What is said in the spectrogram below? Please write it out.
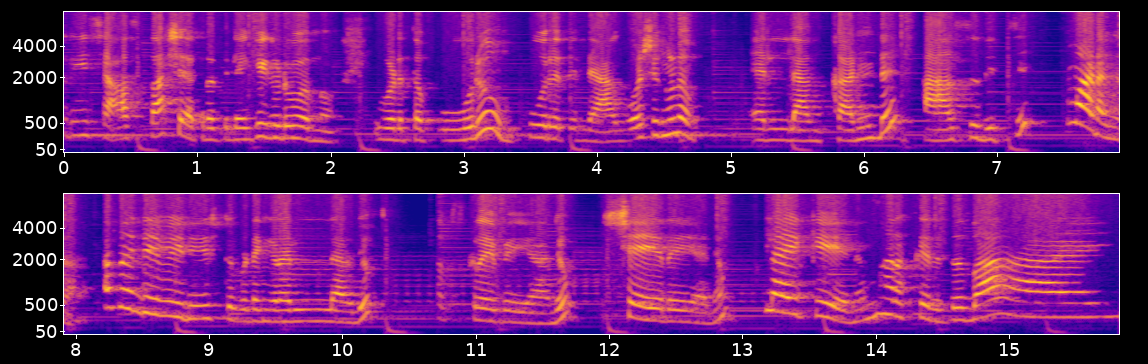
ശ്രീ ശാസ്ത ക്ഷേത്രത്തിലേക്ക് ഇങ്ങോട്ട് വന്നു. ഇവിടുത്തെ പൂരവും പൂരത്തിന്റെ ആഘോഷങ്ങളും എല്ലാം കണ്ട് ആസ്വദിച്ച് മടങ്ങുക. അപ്പൊ എന്റെ വീഡിയോ ഇഷ്ടപ്പെട്ടെങ്കിൽ എല്ലാവരും സബ്സ്ക്രൈബ് ചെയ്യാനും ഷെയർ ചെയ്യാനും ലൈക്ക് ചെയ്യാനും മറക്കരുത്. ബൈ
